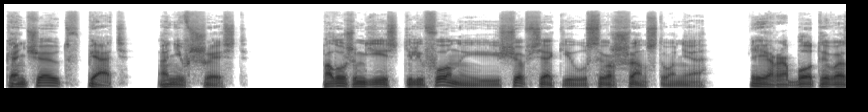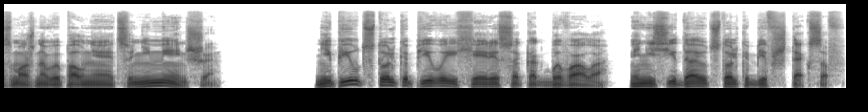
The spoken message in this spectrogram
Кончают в пять, а не в шесть. Положим, есть телефоны и еще всякие усовершенствования. И работы, возможно, выполняется не меньше. Не пьют столько пива и хереса, как бывало, и не съедают столько бифштексов.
